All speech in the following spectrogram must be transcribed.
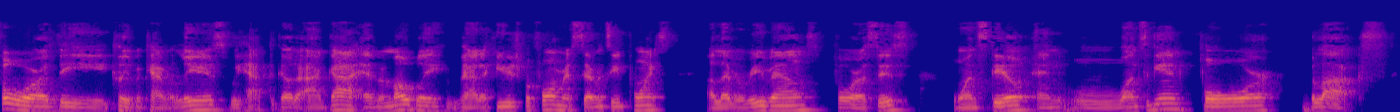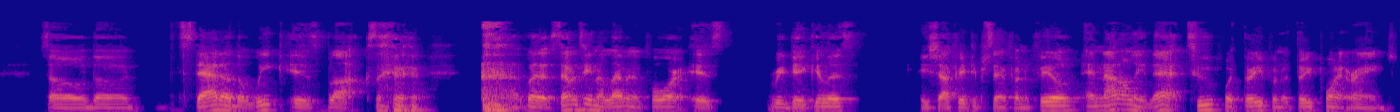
For the Cleveland Cavaliers, we have to go to our guy, Evan Mobley, who had a huge performance 17 points, 11 rebounds, four assists, one steal, and once again, four blocks. So the stat of the week is blocks. but 17, 11, and 4 is ridiculous. He shot 50% from the field. And not only that, two for three from the three point range.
